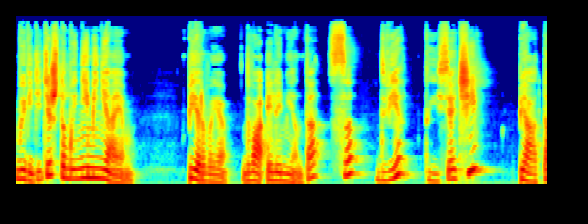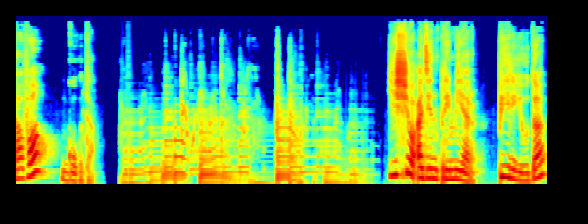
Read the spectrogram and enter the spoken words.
Вы видите, что мы не меняем первые два элемента с 2005 года. Еще один пример периода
